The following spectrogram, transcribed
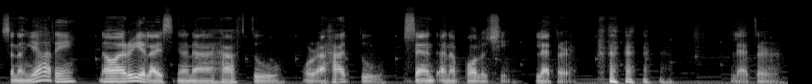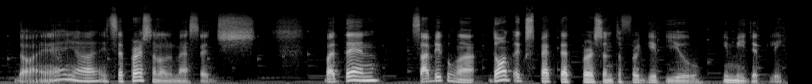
sa nangyari, now I realized nga na I have to or I had to send an apology letter. letter. Do, eh, yeah, it's a personal message. But then, sabi ko nga, don't expect that person to forgive you immediately.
